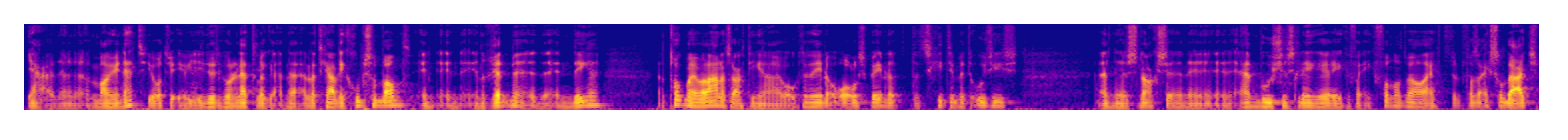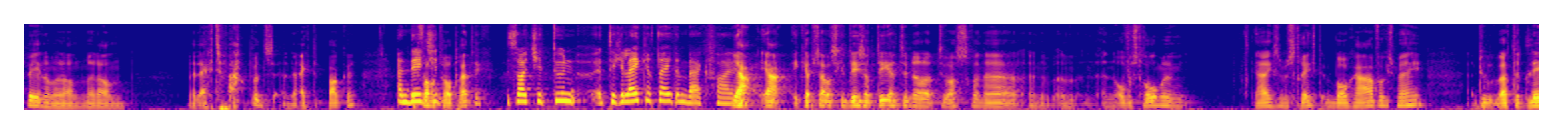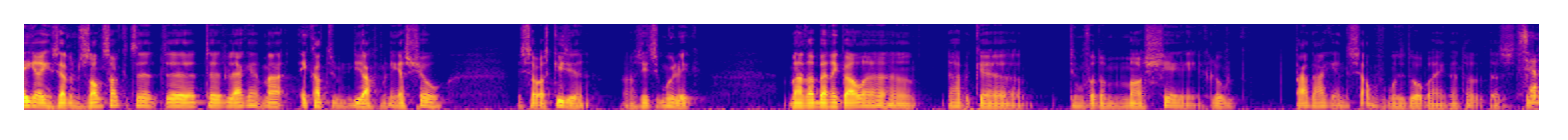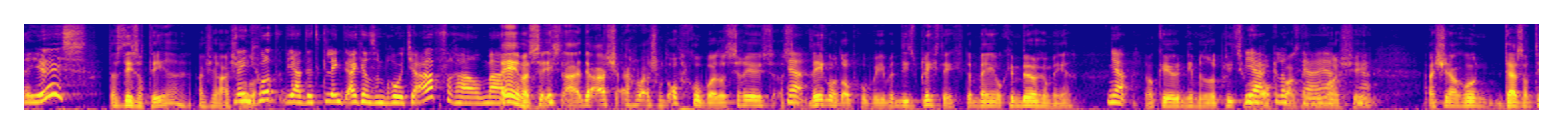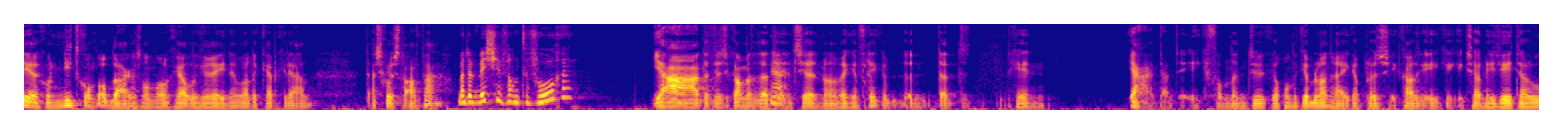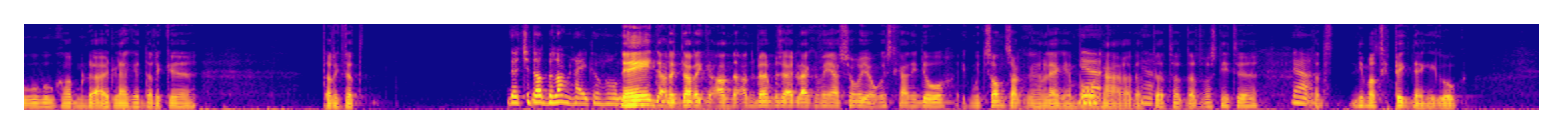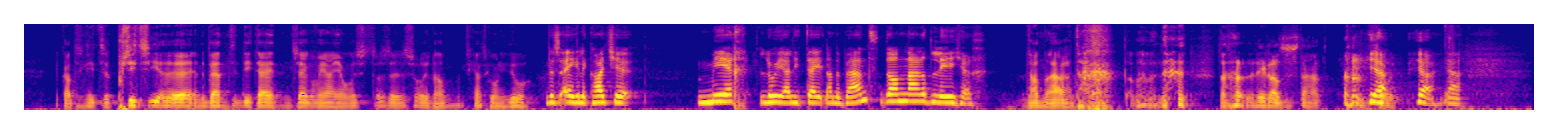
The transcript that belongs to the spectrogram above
ja, een, een marionet. Je, wordt, je, je doet gewoon letterlijk... En, dat gaat in groepsverband, in, in, in ritme, in, in dingen. Dat trok mij wel aan als 18 jaar. Ook dat hele oorlogsspelen, dat, dat schieten met Uzi's. En eh, s s'nachts in, in, ambushes liggen. Ik, ik vond het wel echt... Het was echt soldaatje spelen, maar dan, maar dan met echte wapens en echte pakken. En ik vond je, het wel prettig. zat je toen tegelijkertijd in backfire? Ja, ja, ik heb zelfs gedeserteerd. Toen, er, toen was er een, eh, een, een, een overstroming ergens in Maastricht, in Borghaven volgens mij. En toen werd het leger ingezet om zandzakken te, te, te leggen. Maar ik had toen die dag mijn eerste show. Dus dat was kiezen. Dat was iets moeilijk. Maar daar ben ik wel... eh, daar heb ik eh, toen voor de marché, geloof ik, een paar dagen in de cel moeten doorbrengen. Dat, dat, is, Serieus? dat is deserteren. Als je, als je Mijn wil- god, ja, dit klinkt echt als een broodje aap verhaal, maar... Nee, maar ze is, als, je, als je wordt opgeroepen, dat is serieus. Als Ja. het leger wordt opgeroepen, je bent dienstplichtig, dan ben je ook geen burger meer. Ja, Dan kun je niet meer door de politie ja worden klopt. Ja, in de marché. ja. Als je dan gewoon deserteert, gewoon niet komt opdagen zonder geldige reden, wat ik heb gedaan, dat is gewoon strafbaar. Maar dat wist je van tevoren? Ja, dat wist ik allemaal. Dat Ja. interesseert me dan ben ik een flikker. Dat, dat, Ja, dat, ik vond dat natuurlijk honderd keer belangrijker. Plus, ik, had, ik, ik zou niet weten hoe, hoe ik had moeten uitleggen dat ik, eh, dat ik dat Dat je dat belangrijker vond? Nee, dat ik, dat ik aan, de, aan de band moest uitleggen van ja, sorry jongens, het gaat niet door. Ik moet zandzakken gaan leggen in Ja, Borgaren. Dat, ja. dat, dat, dat was niet, eh, Ja. dat niemand gepikt, denk ik ook. Ik had dus niet de positie in, de- in de band die tijd om te zeggen van ja jongens, eh, sorry dan, het gaat gewoon niet door. Dus eigenlijk had je meer loyaliteit naar de band dan naar het leger. Dan naar, dan, naar, de, dan naar de Nederlandse staat. ja, ja, ja.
